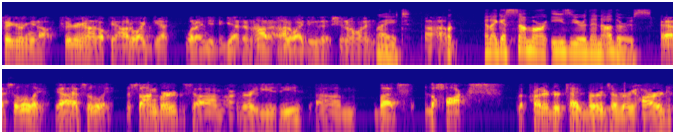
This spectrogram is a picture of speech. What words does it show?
figuring it out. Figuring out, okay, how do I get what I need to get, and how how do I do this? You know, and Right. um, And I guess some are easier than others. absolutely, yeah, absolutely. The songbirds um, are very easy, um, but the hawks, the predator type birds, are very hard.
